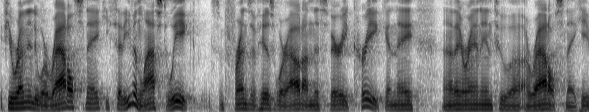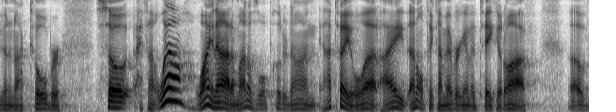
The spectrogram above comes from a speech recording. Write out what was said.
if you run into a rattlesnake, he said even last week some friends of his were out on this very creek and they uh, they ran into a, a rattlesnake even in October. So I thought, well, why not? I might as well put it on. And I'll tell you what, I, I don't think I'm ever going to take it off of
